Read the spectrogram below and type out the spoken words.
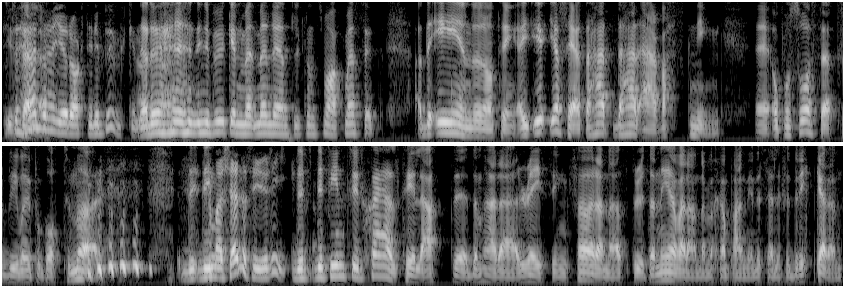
Du häller den ju rakt in i buken. Ja, du häller den i buken men, men rent liksom smakmässigt. Det är ändå någonting. Jag, jag säger att det här, det här är vaskning. Eh, och på så sätt så blir man ju på gott humör. det, det, Man känner sig ju rik. det, det finns ju ett skäl till att eh, de här eh, racingförarna sprutar ner varandra med champagnen istället för att dricka den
